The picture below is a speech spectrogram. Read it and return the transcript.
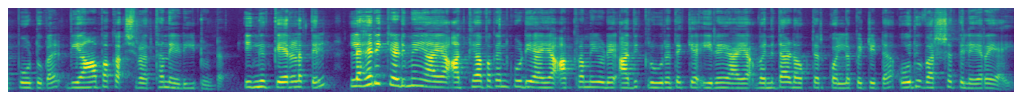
റിപ്പോർട്ടുകൾ വ്യാപക ശ്രദ്ധ നേടിയിട്ടുണ്ട്. ഇങ്ങ് കേരളത്തിൽ ലഹരിക്കടിമയായ അധ്യാപകൻ കൂടിയായ അക്രമിയുടെ അതിക്രൂരതയ്ക്ക് ഇരയായ വനിതാ ഡോക്ടർ കൊല്ലപ്പെട്ടിട്ട് ഒരു വർഷത്തിലേറെയായി.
